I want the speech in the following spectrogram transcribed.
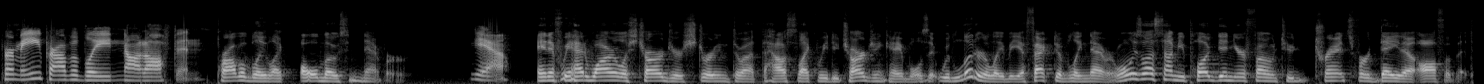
For me, probably not often. Probably like almost never. Yeah. And if we had wireless chargers strewn throughout the house like we do charging cables, it would literally be effectively never. When was the last time you plugged in your phone to transfer data off of it?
